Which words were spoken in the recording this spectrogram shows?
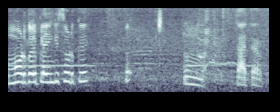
ഉമ്മ കൊടുക്കും ഒരു പ്ലെയിൻ കിസ് കൊടുക്ക്. ടാറ്റ പപ്പ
